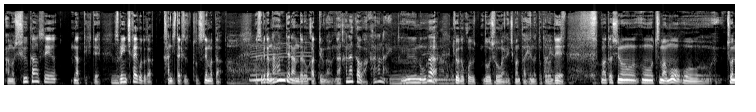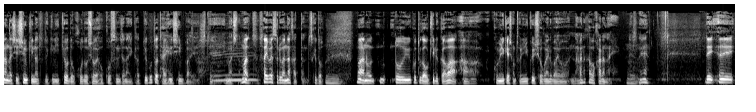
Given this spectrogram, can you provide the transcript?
あの習慣性なってきてそれに近いことが感じたりすると突然また、それが何でなんだろうかっていうのがなかなかわからないというのが強度行動障害の一番大変なところで私の妻も長男が思春期になった時に強度行動障害を起こすんじゃないかということは大変心配していました。まあ幸いそれはなかったんですけど、まあ、あのどういうことが起きるかはあコミュニケーションを取りにくい障害の場合はなかなかわからないですね。うんで、えー、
